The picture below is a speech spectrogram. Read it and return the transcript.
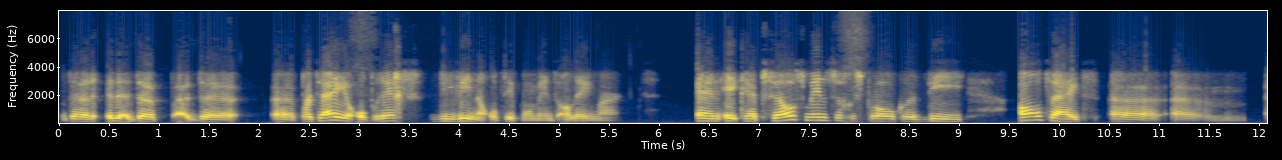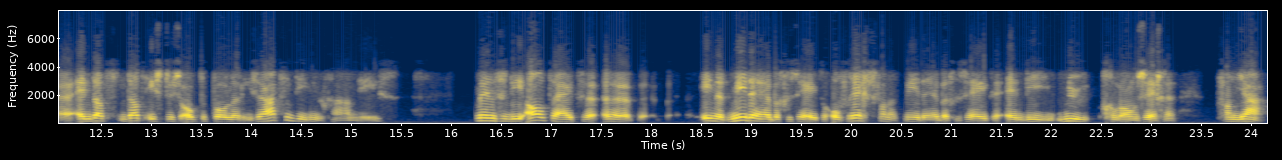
de, de, de, de partijen op rechts, die winnen op dit moment alleen maar. En ik heb zelfs mensen gesproken die altijd, eh, ehm, eh, en dat, dat is dus ook de polarisatie die nu gaande is. Mensen die altijd eh, eh, in het midden hebben gezeten of rechts van het midden hebben gezeten en die nu gewoon zeggen van ja,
